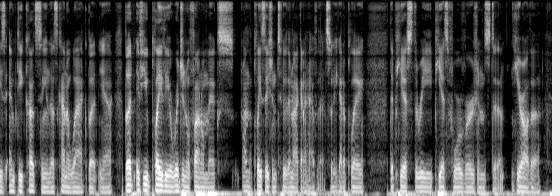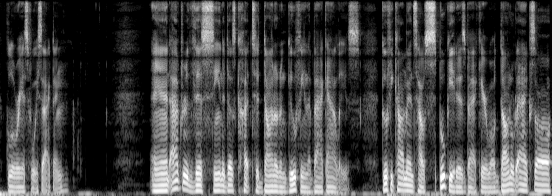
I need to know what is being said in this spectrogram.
these empty cutscenes? That's kind of whack, but yeah. But if you play the original final mix on the PlayStation 2, they're not gonna have that. So you got to play the PS3, PS4 versions to hear all the glorious voice acting. And after this scene, it does cut to Donald and Goofy in the back alleys. Goofy comments how spooky it is back here, while Donald acts all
